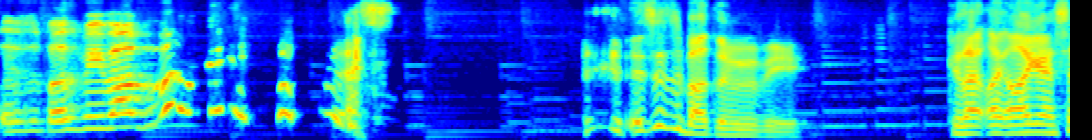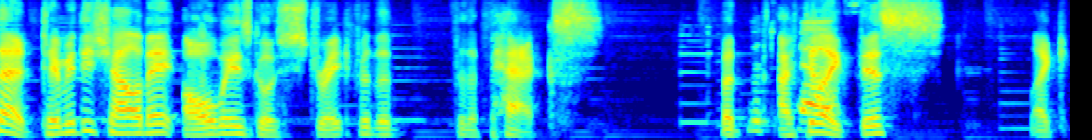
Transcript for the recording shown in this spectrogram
This is supposed to be about movies. this is about the movie, because like, like I said, Timothée Chalamet always goes straight for the for the pecs, but The I feel like this, like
